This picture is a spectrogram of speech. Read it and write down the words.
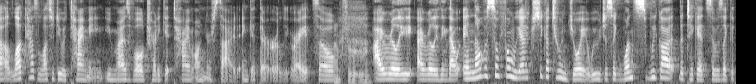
uh, luck has a lot to do with timing, you might as well try to get time on your side and get there early, right? So Absolutely. I really, I really think that, and that was so fun. We actually got to enjoy it. We were just like, once we got the tickets, it was like,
